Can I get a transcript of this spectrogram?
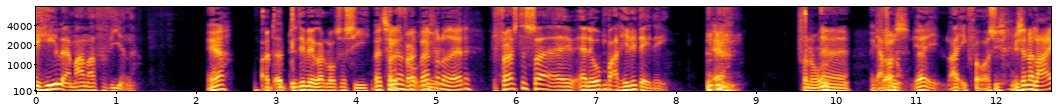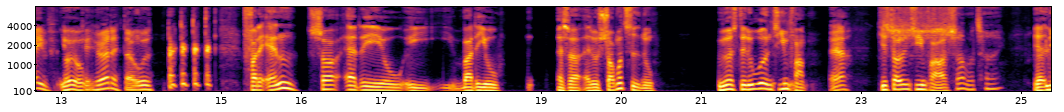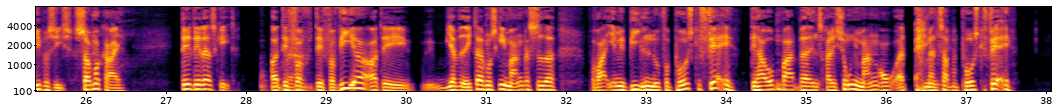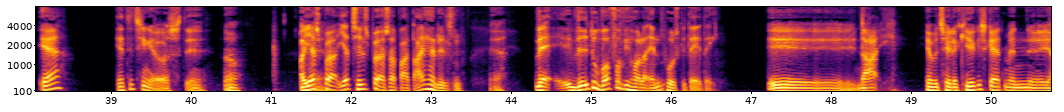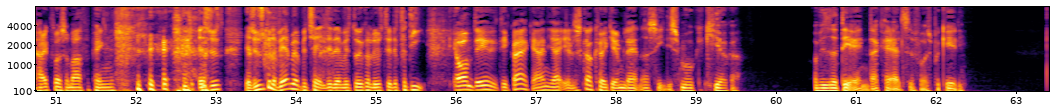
Det hele er meget, meget forvirrende. Ja. Og det, det vil jeg godt lov til at sige. Hvad tænker for du på? Hvad for noget er det? For det første, så er, er det åbenbart helligdag i dag. Ja. For nogen. Øh, Ikke ja, for for os. no- ja, nej, ikke for os. vi, vi sender live. Jo, jo. Kan I høre det derude? Tak, tak, tak, tak. For det andet, så er det jo, i, var det jo, altså, er det jo sommertid nu. Vi har stillet ud en time frem. Ja. De har stået en time fra os. Sommertøj. Ja, lige præcis. Sommerkaj. Det er det, der er sket. Og det, for, det forvirrer, og det... Jeg ved ikke, der er måske mange, der sidder på vej hjem i bilen nu for påskeferie. Det har åbenbart været en tradition i mange år, at man tager på påskeferie. Ja. Ja, det tænker jeg også. Det... Nå. Og jeg, spørger, jeg tilspørger så bare dig, her Nielsen. Ja. Hvad, ved du, hvorfor vi holder anden påskedag i dag? Øh, nej. Jeg betaler kirkeskat, men øh, jeg har ikke fået så meget for pengene. Jeg synes, jeg synes du skal lade være med at betale det der, hvis du ikke har lyst til det, fordi... Jo, men det, det gør jeg gerne. Jeg elsker at køre igennem landet og se de smukke kirker. Og videre derinde, der kan jeg altid få spaghetti. Et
